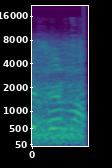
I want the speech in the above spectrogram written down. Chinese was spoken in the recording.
为什么？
